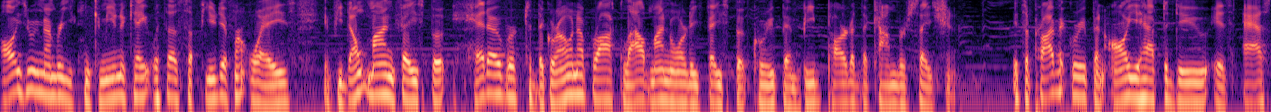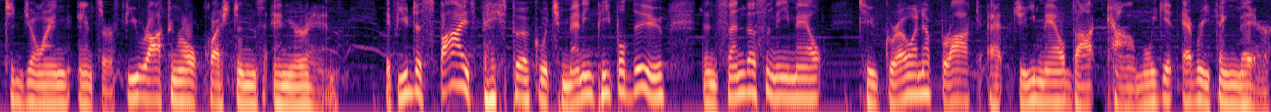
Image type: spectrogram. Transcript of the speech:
Always remember you can communicate with us a few different ways. If you don't mind Facebook, head over to the Growing Up Rock Loud Minority Facebook group and be part of the conversation. It's a private group, and all you have to do is ask to join, answer a few rock and roll questions, and you're in. If you despise Facebook, which many people do, then send us an email to growinguprock at gmail.com. We get everything there.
